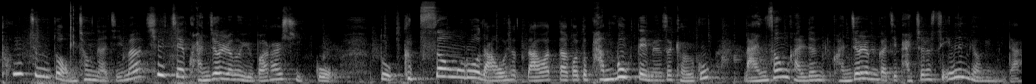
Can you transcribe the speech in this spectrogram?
통증도 엄청나지만 실제 관절염을 유발할 수 있고 또 급성으로 나오셨, 나왔다가 또 반복되면서 결국 만성 관련, 관절염까지 발전할 수 있는 병입니다.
